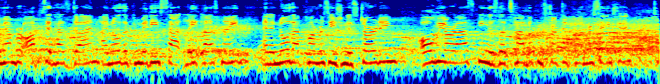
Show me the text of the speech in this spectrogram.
the member opposite has done. I know the committee sat late last night, and I know that conversation is starting. All we are asking is let's have a constructive conversation to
